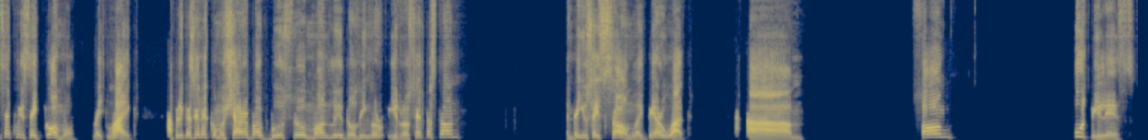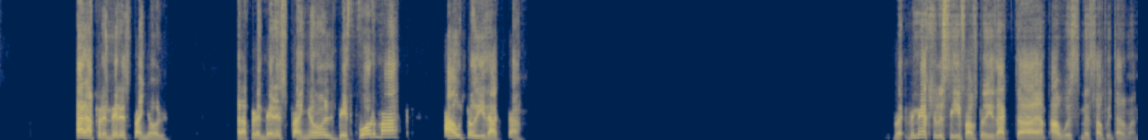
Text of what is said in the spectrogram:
Exactly say como, like, like. Aplicaciones como Shutterbug, Busu, Monthly, Duolingo y Rosetta Stone. And then you say song, like they are what? Um, son útiles para aprender español. Para aprender español de forma autodidacta. Let, let me actually see if after autodidacta, I always mess up with that one.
